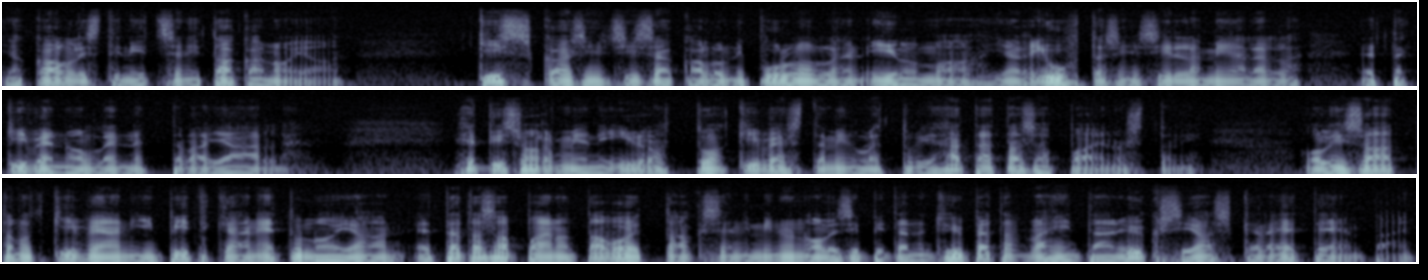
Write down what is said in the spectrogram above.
ja kallistin itseni takanojaan. Kiskaisin sisäkaluni pullolleen ilmaa ja riuhtasin sillä mielellä, että kiven on lennettävä jäälle. Heti sormieni irrottua kivestä minulle tuli hätä tasapainostani. Olin saattanut kiveä niin pitkään etunojaan, että tasapainon tavoittaakseni minun olisi pitänyt hypätä vähintään yksi askel eteenpäin.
